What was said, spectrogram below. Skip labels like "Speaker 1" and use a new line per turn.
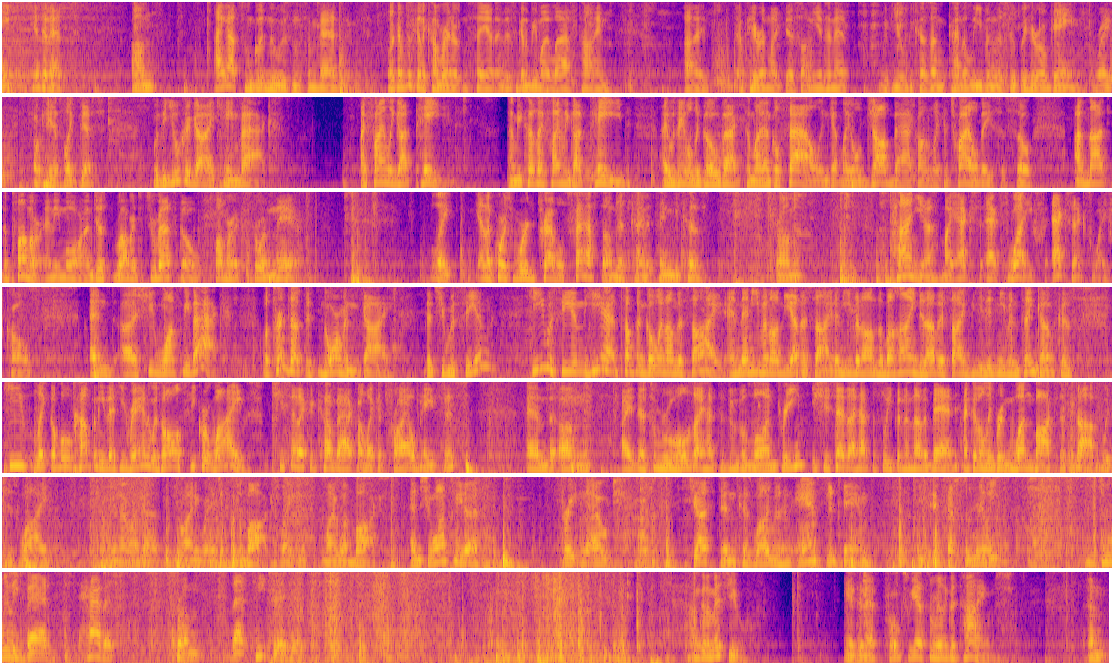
internets. Um, I got some good news and some bad news. Look, I'm just gonna come right out and say it. This is gonna be my last time uh, appearing like this on the internet with you because I'm kind of leaving the superhero game, right? Okay, it's like this. When the Euchre guy came back, I finally got paid. And because I finally got paid, I was able to go back to my Uncle Sal and get my old job back on like a trial basis. So I'm not the plumber anymore. I'm just Robert Stravesco, plumber extraordinaire. Like, and of course word travels fast on this kind of thing because um, Tanya, my ex-ex-wife, ex-ex-wife calls, and uh, she wants me back. Well, it turns out this Norman guy that she was seeing, he was seeing, he had something going on the side, and then even on the other side, and even on the behind and other sides that you didn't even think of, because he, like the whole company that he ran, it was all secret wives. She said I could come back on like a trial basis, and um, I, there's some rules. I had to do the laundry. She said I'd have to sleep in another bed. I could only bring one box of stuff, which is why you know, I got, well anyway, this is a box, right? And it's my one box. And she wants me to straighten out Justin, because while he was in Amsterdam, he picked up some really, some really bad habits from that teacher of his. I'm gonna miss you, Internet. Folks, we had some really good times. And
